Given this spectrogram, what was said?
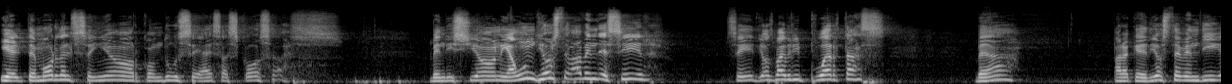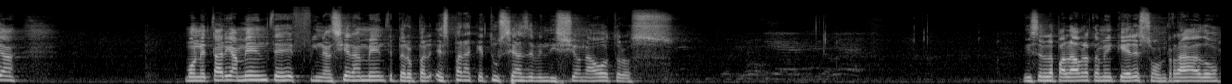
Y el temor del Señor conduce a esas cosas. Bendición. Y aún Dios te va a bendecir. ¿sí? Dios va a abrir puertas. ¿Verdad? Para que Dios te bendiga monetariamente, financieramente, pero es para que tú seas de bendición a otros. Dice la palabra también que eres honrado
